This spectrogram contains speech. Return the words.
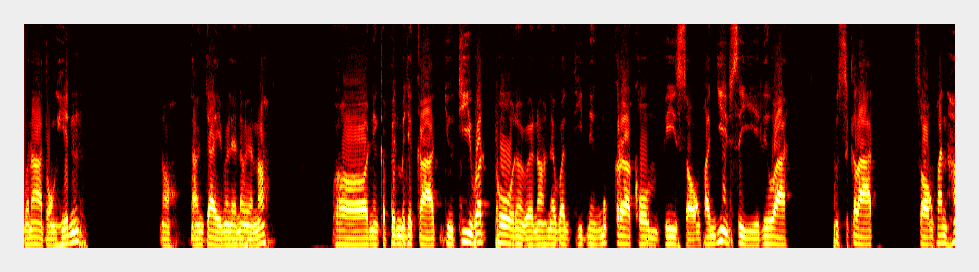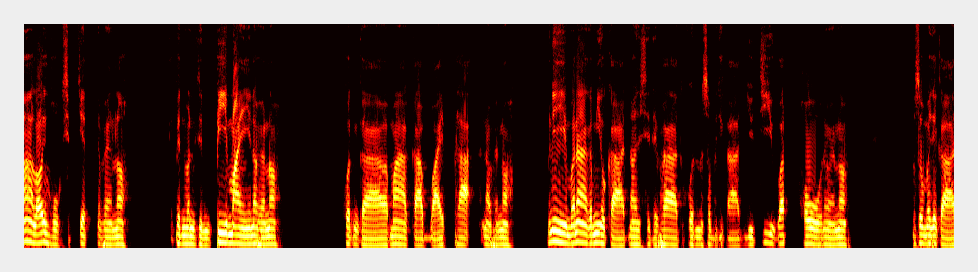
บน่าต้องเห็นเนาะตั้งใจมาแล้วเนาะอย่างเนาะพอนี่ก็เป็นบรรยากาศอยู่ที่วัดโพธิ์เนาะเนาะในวันที่หนึ่งมกราคมปี 2024 หรือว่าพุทธศักราช 2567นะเพื่อนเนาะ ก็เป็นวันขึ้นปีใหม่เนาะเพื่อนเนาะคนก็มากราบไหว้พระเนาะเพื่อนเนาะวันนี้บ่น่าก็มีโอกาสเนาะสิได้พาทุกคนมาชมบรรยากาศอยู่ที่วัดโพนั่นแหละเนาะมาชมบรรยากาศ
